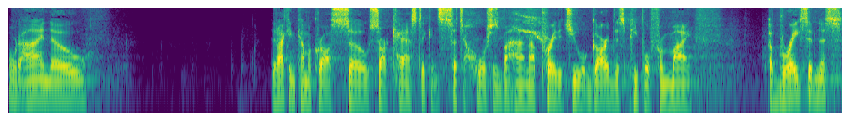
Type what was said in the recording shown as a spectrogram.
Lord, I know that I can come across so sarcastic and such a horse's behind. I pray that you will guard this people from my abrasiveness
